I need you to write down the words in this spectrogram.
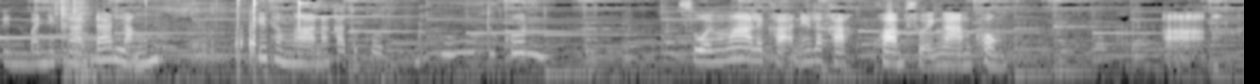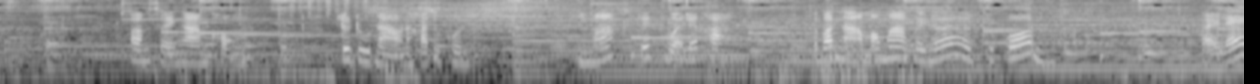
เป็นบรรยากาศด้านหลังที่ทำงานนะคะทุกคนโอ้ทุกคน สวยมากๆเลยค่ะนี่แหละค่ะ ความสวยงามของอความสวยงามของฤดูหนาวนะคะ ทุกคนหิมะได้สวยเลยค่ะ แต่ว่าหนาวมากๆเลยเนอะทุกคน ไปแล้ว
